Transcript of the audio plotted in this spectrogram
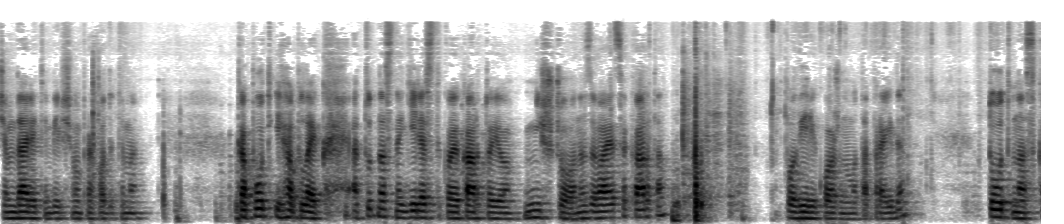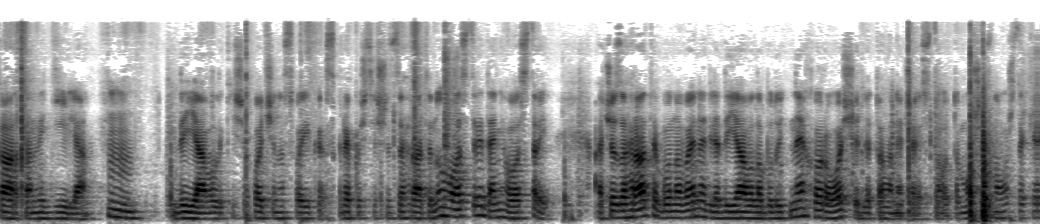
чим далі, тим більше йому приходитиме капут і гаплик. А тут нас неділя з такою картою ніщо називається карта. По вірі кожному та прийде. Тут в нас карта неділя. Хм, диявол, який ще хоче на своїй скрипочці щось заграти. Ну, гострий день гострий. А що заграти, бо новини для диявола будуть нехороші для того нечистого. Тому що, знову ж таки,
